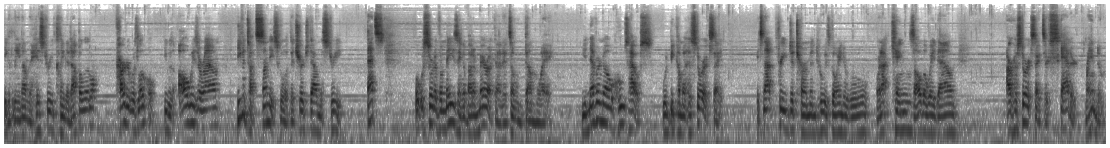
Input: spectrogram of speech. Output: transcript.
He could lean on the history, clean it up a little. Carter was local. He was always around. He even taught Sunday school at the church down the street. That's what was sort of amazing about America in its own dumb way. You never know whose house would become a historic site. It's not predetermined who is going to rule. We're not kings all the way down. Our historic sites are scattered, random,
